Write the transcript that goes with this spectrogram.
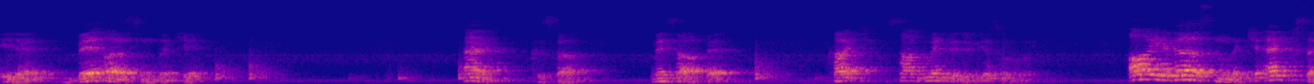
ile B arasındaki en kısa mesafe kaç santimetredir diye sorulur. A ile B arasındaki en kısa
